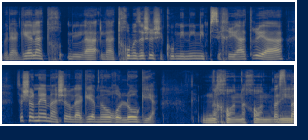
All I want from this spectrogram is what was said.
ולהגיע לתח... לתחום הזה של שיקום מיני מפסיכיאטריה, זה שונה מאשר להגיע מאורולוגיה. נכון, נכון. בס, אני... ב,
